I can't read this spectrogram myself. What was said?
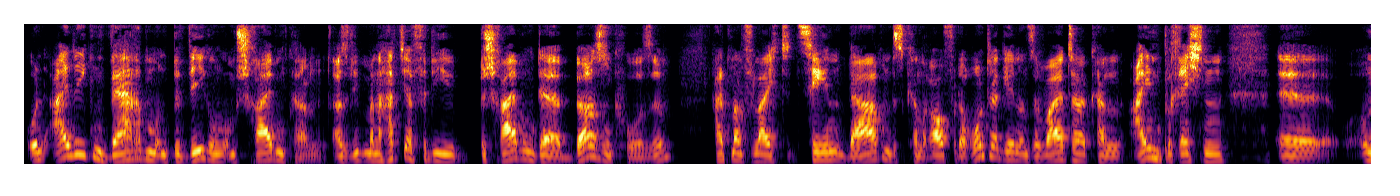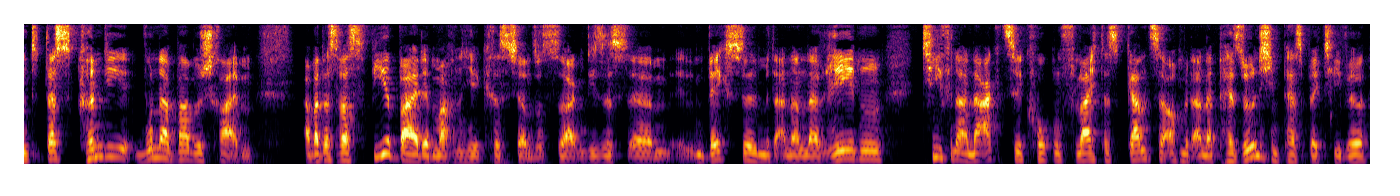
und einigen Verben und Bewegungen umschreiben kann. Also man hat ja für die Beschreibung der Börsenkurse, hat man vielleicht zehn Verben, das kann rauf oder runter gehen und so weiter, kann einbrechen. Äh, und das können die wunderbar beschreiben. Aber das, was wir beide machen hier, Christian, sozusagen, dieses ähm, im Wechsel miteinander reden, tief in eine Aktie gucken, angucken, vielleicht das Ganze auch mit einer persönlichen Perspektive.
